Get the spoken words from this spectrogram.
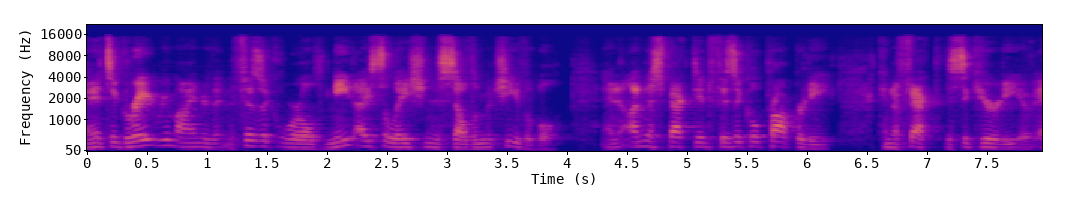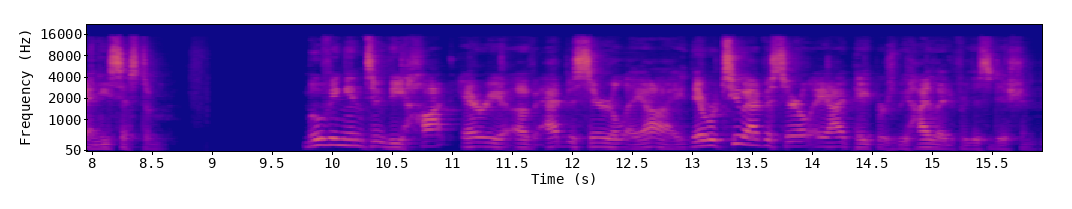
and it's a great reminder that in the physical world, neat isolation is seldom achievable, and an unexpected physical property can affect the security of any system. Moving into the hot area of adversarial AI, there were two adversarial AI papers we highlighted for this edition.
